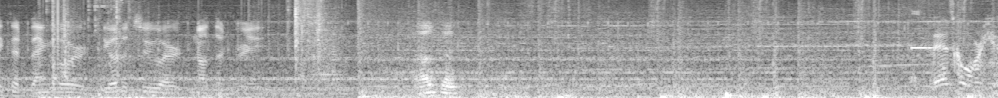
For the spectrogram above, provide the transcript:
As long as we take that Bangalore, the other two are not that great. Okay. Let's go over here.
